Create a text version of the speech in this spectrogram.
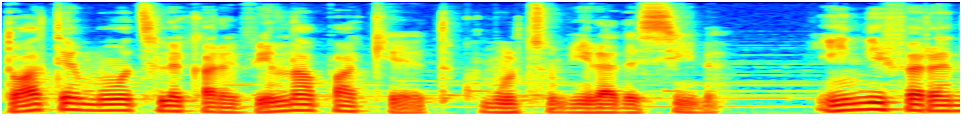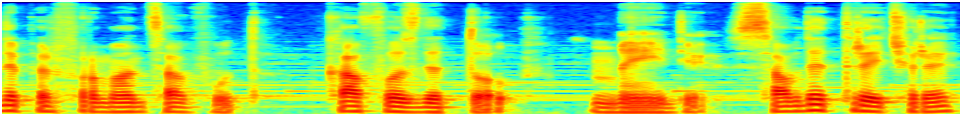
Toate emoțiile care vin la pachet cu mulțumirea de sine, indiferent de performanța avută, că a fost de top, medie sau de trecere,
